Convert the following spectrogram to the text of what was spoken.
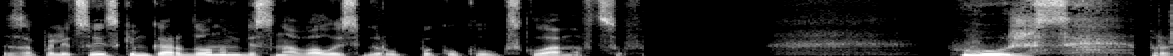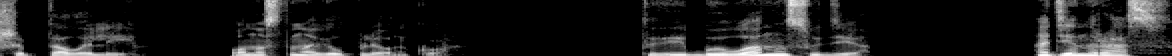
За полицейским кордоном бесновалась группа куклукс-клановцев. «Ужас», — прошептала Ли. Он остановил пленку. «Ты была на суде?» Один раз.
